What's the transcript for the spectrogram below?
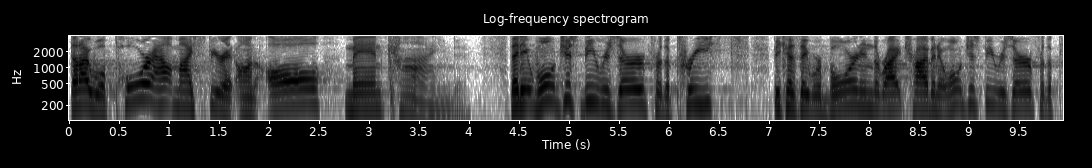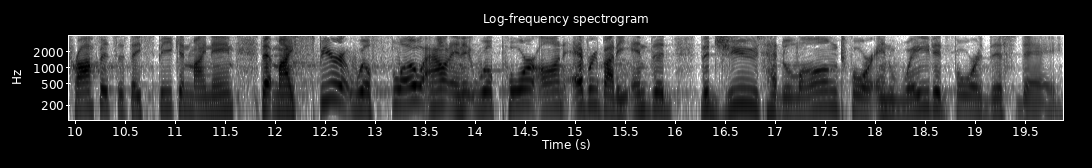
that I will pour out my spirit on all mankind. That it won't just be reserved for the priests because they were born in the right tribe, and it won't just be reserved for the prophets as they speak in my name, that my spirit will flow out and it will pour on everybody. And the, the Jews had longed for and waited for this day.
